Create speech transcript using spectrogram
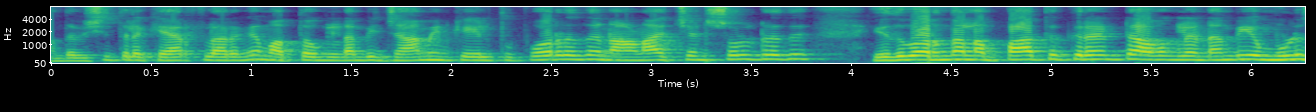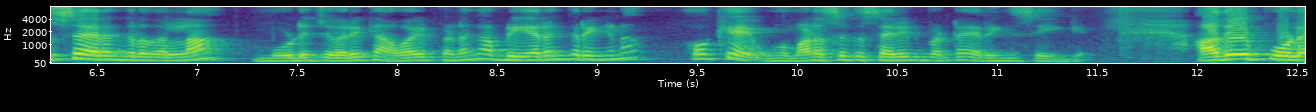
அந்த விஷயத்தில் கேர்ஃபுல்லாக இருங்க. மற்றவங்களை நம்பி ஜாமீன் கையெழுத்து போடுறது நான் சொல்கிறது எதுவாக இருந்தாலும் நான் பார்த்துக்கிறேன்ட்டு அவங்கள நம்பிய முழுசாக இறங்குறதெல்லாம் முடிஞ்ச வரைக்கும் அவாய்ட் பண்ணுங்கள் அப்படி இறங்குறீங்கன்னா ஓகே உங்கள் மனசுக்கு சரின்னு பட்டால் இறங்கி செய்யுங்க. அதே போல்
